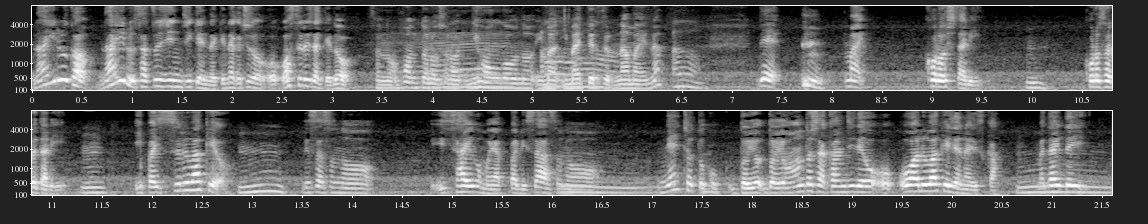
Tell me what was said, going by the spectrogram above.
ナイルがナイル殺人事件だっけ？なんかちょっと忘れたけどその本当のその日本語の今今言ってる人の名前な。あで まあ殺したりうん。殺されたりうん。いっぱいするわけよ。うん。でさその最後もやっぱりさその、ねちょっとこうどよどんとした感じでお終わるわけじゃないですか。うん。まあ大体うん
